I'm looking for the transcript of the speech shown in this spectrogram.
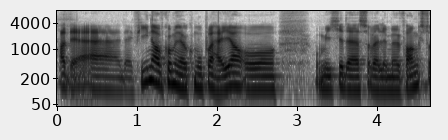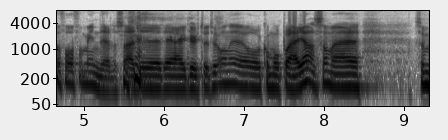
Ja, det er, det er fin avkobling å komme opp på heia. og om ikke det er så veldig mye fangst å få for min del, så er det, det er gutteturene å komme opp på heia som, er, som,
